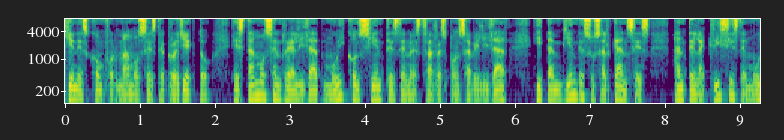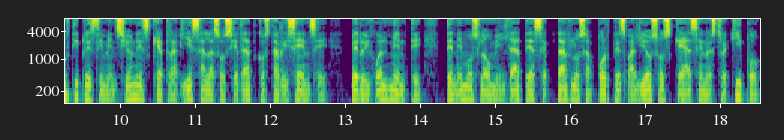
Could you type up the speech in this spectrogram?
quienes conformamos este proyecto, estamos en realidad muy conscientes de nuestra responsabilidad y también de sus alcances ante la crisis de múltiples dimensiones que atraviesa la sociedad costarricense, pero igualmente tenemos la humildad de aceptar los aportes valiosos que hace nuestro equipo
